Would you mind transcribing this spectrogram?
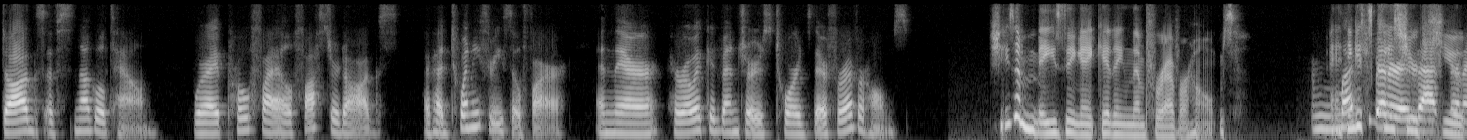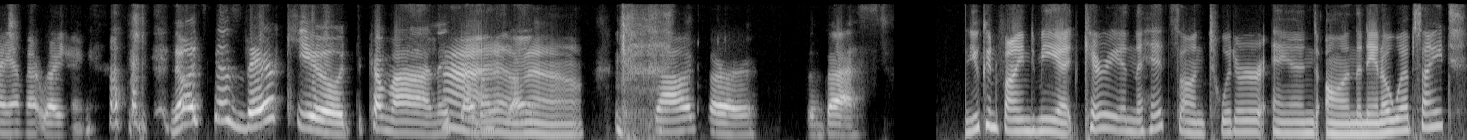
Dogs of Snuggletown, where I profile foster dogs. I've had 23 so far, and their heroic adventures towards their forever homes. She's amazing at getting them forever homes. Much I think it's better at that cute. than I am at writing. no, it's because they're cute. Come on, they ah, sell I don't know. Dogs are the best. You can find me at Carrie and the Hits on Twitter and on the Nano website,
